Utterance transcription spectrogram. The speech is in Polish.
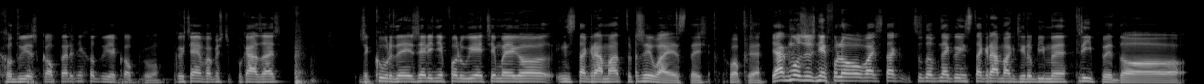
hodujesz koper? Nie hoduję kopru. Tylko chciałem wam jeszcze pokazać, że kurde, jeżeli nie followujecie mojego Instagrama, to żyła jesteś, chłopie. Jak możesz nie followować tak cudownego Instagrama, gdzie robimy tripy do...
